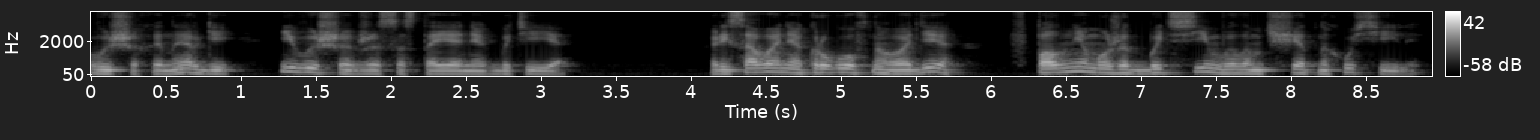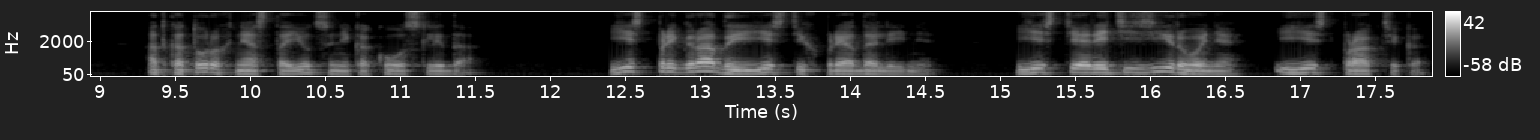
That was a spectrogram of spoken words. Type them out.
высших энергий и высших же состояниях бытия. Рисование кругов на воде вполне может быть символом тщетных усилий, от которых не остается никакого следа. Есть преграды и есть их преодоление. Есть теоретизирование и есть практика,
